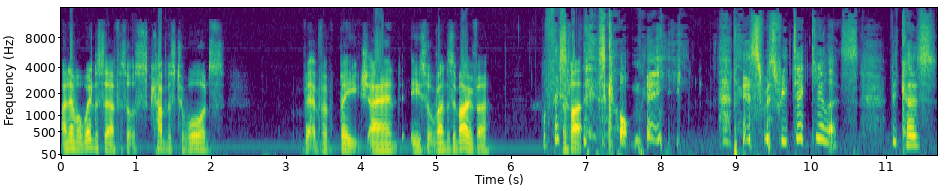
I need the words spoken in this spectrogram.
And then the windsurfer sort of comes towards a bit of a beach, and he sort of runs him over. Well, this like- this got me. This was ridiculous because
